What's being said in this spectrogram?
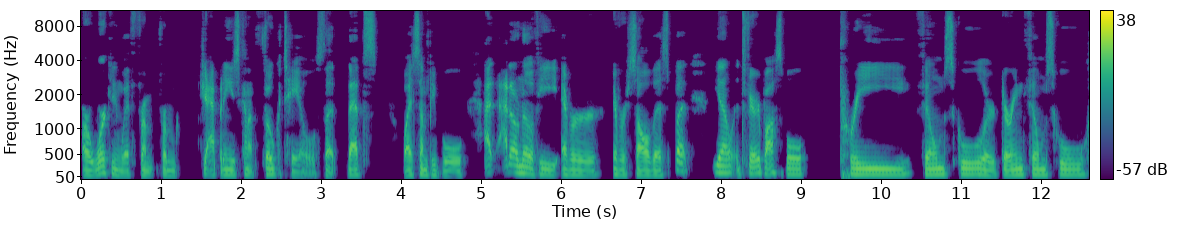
are working with from from Japanese kind of folk tales. That that's why some people I, I don't know if he ever ever saw this, but you know it's very possible pre film school or during film school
